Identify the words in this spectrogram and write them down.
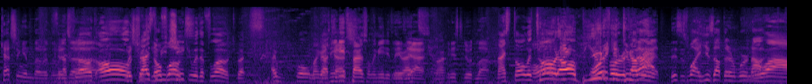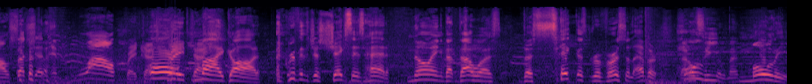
Catching him though with, with Finesse uh, float. Oh, with- tries with no to be floats. cheeky with the float, but I, oh my god, good he needs catch. parasol immediately, right? Yeah, Alright. he needs to do it loud. Nice stall with Oh. Toad. Oh, beautiful can do recovery. that. This is why he's up there and we're not. Wow, such an wow. Great catch. Oh Great catch. my god. Griffith just shakes his head, knowing that that was the sickest reversal ever. That Holy sequence, man. moly.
